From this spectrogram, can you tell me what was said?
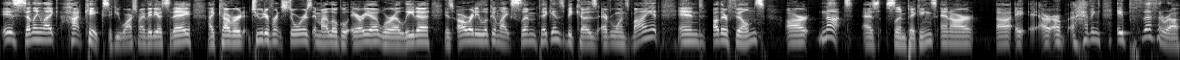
is selling like hotcakes. If you watch my videos today, I covered two different stores in my local area where Alita is already looking like slim pickings because everyone's buying it, and other films are not as slim pickings and are uh, are, are, having a plethora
